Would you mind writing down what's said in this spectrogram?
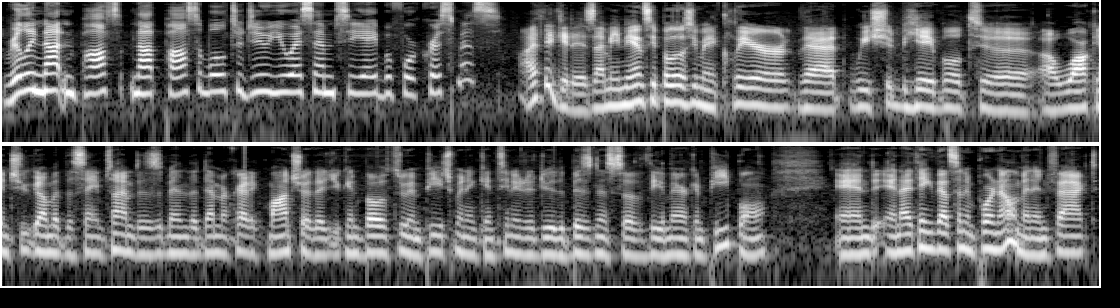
really not impos- not possible to do USMCA before Christmas? I think it is. I mean, Nancy Pelosi made clear that we should be able to uh, walk and chew gum at the same time. This has been the Democratic mantra that you can both do impeachment and continue to do the business of the American people, and and I think that's an important element. In fact,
